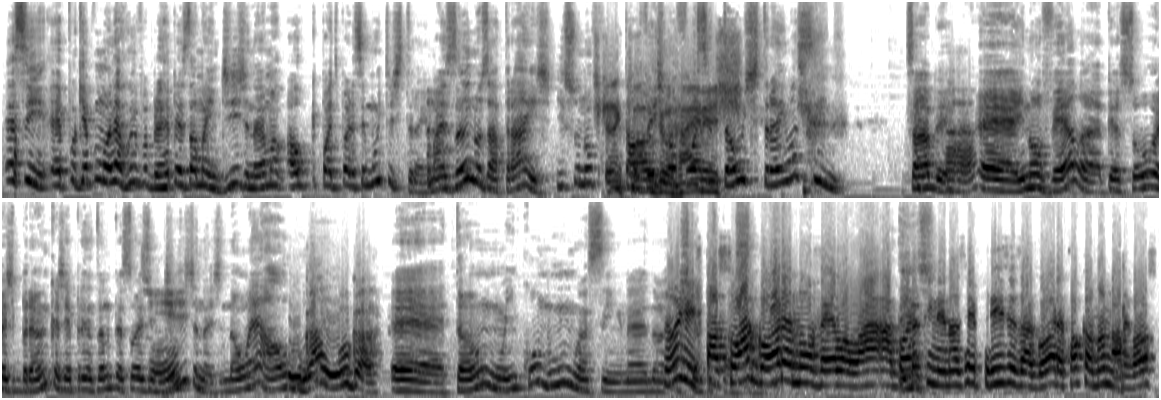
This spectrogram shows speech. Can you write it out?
É assim, é porque uma mulher ruiva para representar uma indígena é uma, algo que pode parecer muito estranho, mas anos atrás isso não talvez não fosse Heinrich. tão estranho assim sabe? Uhum. É, em novela, pessoas brancas representando pessoas Sim. indígenas não é algo. Uga Uga! É, tão incomum assim, né? Não, gente, passou passado. agora a novela lá, agora Isso. sim, né? Nas reprises agora, qual que é o nome a, do negócio?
